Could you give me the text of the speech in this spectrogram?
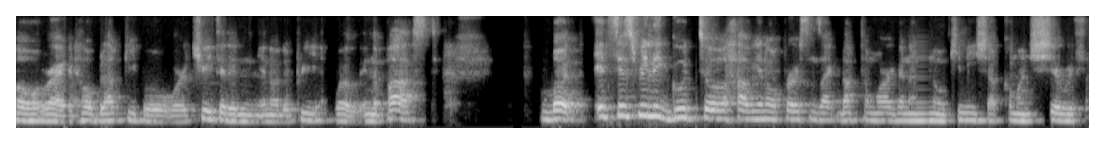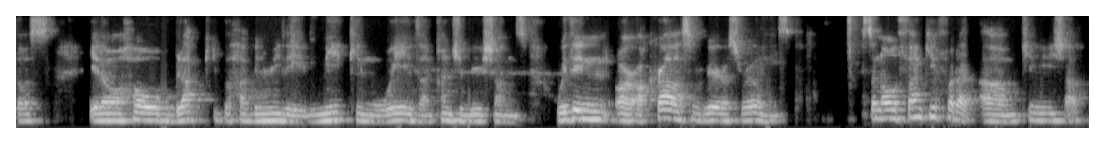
how right. How black people were treated in you know the pre well in the past. But it's just really good to have you know persons like dr morgan and you know, kimisha come and share with us you know how black people have been really making waves and contributions within or across various realms. So no thank you for that um kimisha.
